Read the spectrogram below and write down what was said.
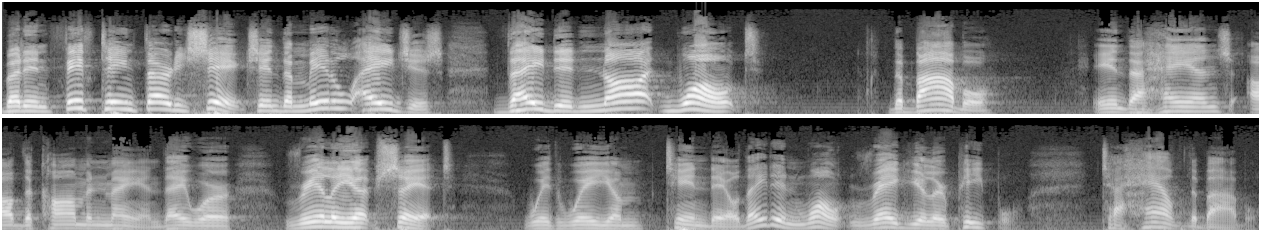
But in 1536, in the Middle Ages, they did not want the Bible in the hands of the common man. They were really upset with William Tyndale. They didn't want regular people to have the Bible.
